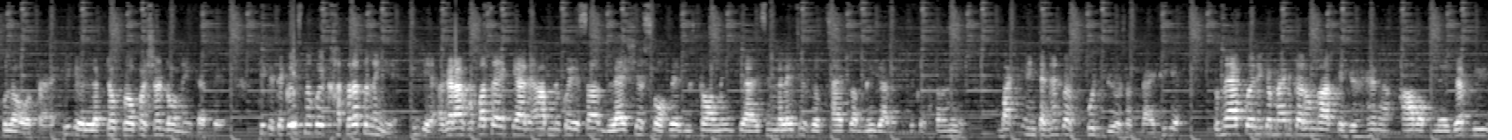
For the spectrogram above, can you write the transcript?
کھلا ہوتا ہے، ٹھیک ہے؟ لیپ ٹاپ پراپر شٹ ڈاؤن نہیں کرتے۔ ٹھیک ہے؟ دیکھو، اس میں کوئی خطرہ تو نہیں ہے، ٹھیک ہے؟ اگر آپ کو پتا ہے کہ یار آپ نے کوئی ایسا ملیشیس سافٹ ویئر انسٹال نہیں کیا، ایسی ملیشیس ویب سائٹ پر آپ نہیں جا سکتے کوئی خطرہ نہیں ہے۔ بٹ انٹرنیٹ پر کچھ بھی ہو سکتا ہے، ٹھیک ہے؟ تو میں آپ کو ریکمینڈ کروں گا کہ جو ہے نا، آپ اپنے جب بھی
